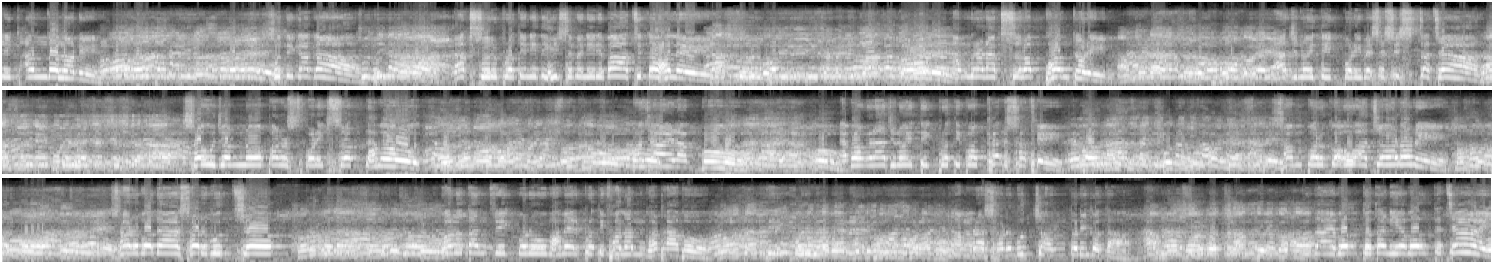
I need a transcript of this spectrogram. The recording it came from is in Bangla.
গণতান্ত্রিক আন্দোলনে। সুতিকাগার ডাকসুর প্রতিনিধি হিসেবে নির্বাচিত হলে আমরা অভ্যন্তরীণ। রাজনৈতিক পরিবেশে শিষ্টাচার। সৌজন্য পারস্পরিক শ্রদ্ধাবোধ। বজায় রাখব। এবং রাজনৈতিক প্রতিপক্ষের সাথে। সম্পর্ক ও আচরণে। সর্বদা সর্বোচ্চ। গণতান্ত্রিক মনোভাবের প্রতিফলন ঘটাবো। প্রতিফলন ঘটাবো। আমরা সর্বোচ্চ আন্তরিকতা। আমরা সর্বোচ্চ আন্তরিকতা। দায়বদ্ধতা নিয়ে বলতে চাই।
